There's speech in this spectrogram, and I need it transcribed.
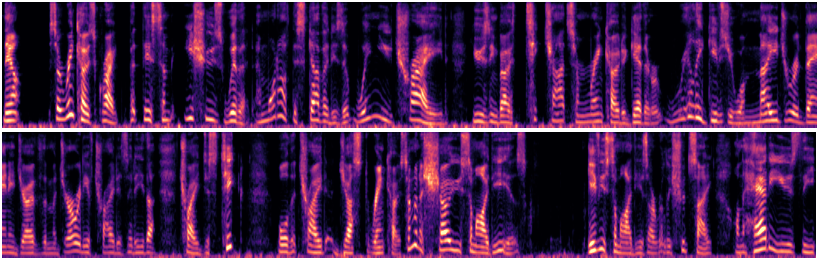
Now so Renko's great but there's some issues with it. And what I've discovered is that when you trade using both tick charts and Renko together it really gives you a major advantage over the majority of traders that either trade just tick or that trade just Renko. So I'm going to show you some ideas give you some ideas I really should say on how to use the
